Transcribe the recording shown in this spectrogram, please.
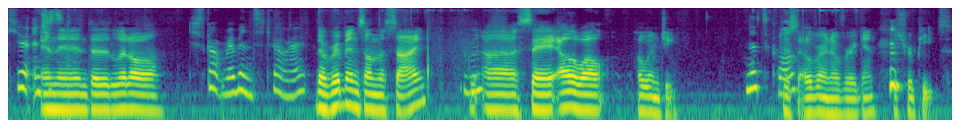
Cute, and, And then the little she's got ribbons too, right? the ribbons on the side Mhm. uh, say LOL OMG. That's cool. Just over and over again. Just repeats.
